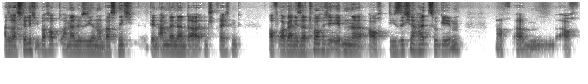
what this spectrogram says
Also was will ich überhaupt analysieren und was nicht, den Anwendern da entsprechend auf organisatorischer Ebene auch die Sicherheit zu geben, auch, ähm, auch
